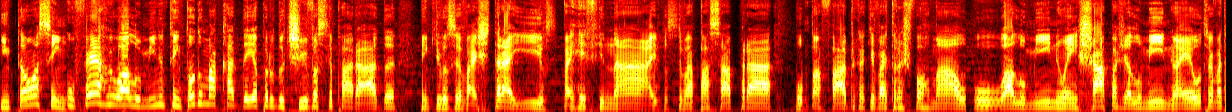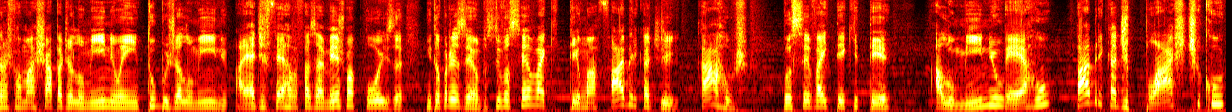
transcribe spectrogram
então, assim, o ferro e o alumínio tem toda uma cadeia produtiva separada em que você vai extrair, você vai refinar e você vai passar para uma fábrica que vai transformar o alumínio em chapas de alumínio, aí a outra vai transformar a chapa de alumínio em tubos de alumínio, aí a de ferro vai fazer a mesma coisa. Então, por exemplo, se você vai ter uma fábrica de carros, você vai ter que ter alumínio, ferro, fábrica de plástico,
